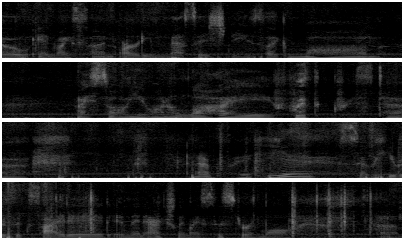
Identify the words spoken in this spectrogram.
Oh, and my son already messaged me. He's like, Mom, I saw you on a live with Christa. And I was like, yes. So he was excited. And then actually, my sister in law, um,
